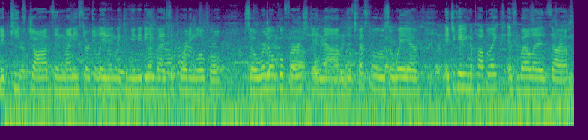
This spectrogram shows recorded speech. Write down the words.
it keeps jobs and money circulating in the community by supporting local. So we're local first, and um, this festival is a way of educating the public as well as um,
